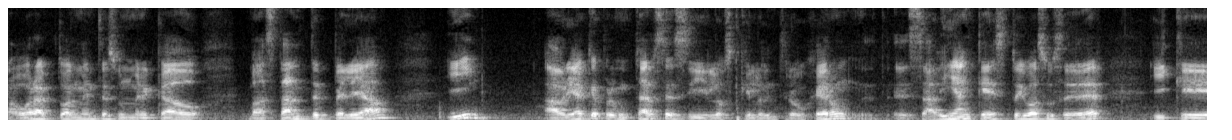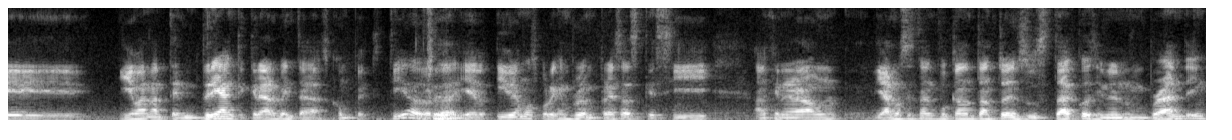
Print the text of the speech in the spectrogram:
Ahora actualmente es un mercado bastante peleado y habría que preguntarse si los que lo introdujeron eh, sabían que esto iba a suceder y que iban a tendrían que crear ventajas competitivas, ¿verdad? Y, vemos, por ejemplo, empresas que sí han generado, ya no se están enfocando tanto en sus tacos, sino en un branding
